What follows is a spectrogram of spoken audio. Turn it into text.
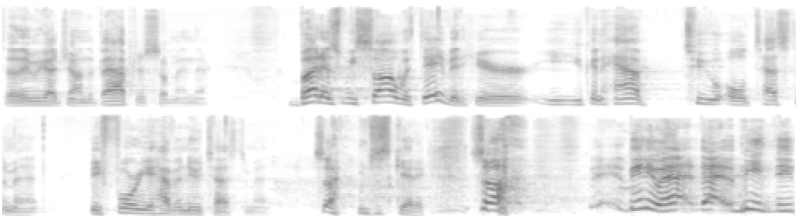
So then we got John the Baptist, something in there. But as we saw with David here, you, you can have two Old Testament before you have a New Testament. So I'm just kidding. So anyway, that, I mean, the,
